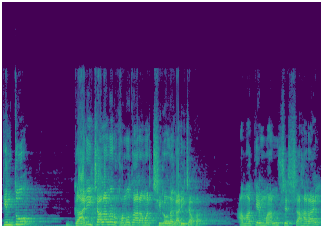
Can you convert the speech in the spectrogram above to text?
কিন্তু গাড়ি চালানোর ক্ষমতা আর আমার ছিল না গাড়ি চাপা আমাকে মানুষের সাহারায়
